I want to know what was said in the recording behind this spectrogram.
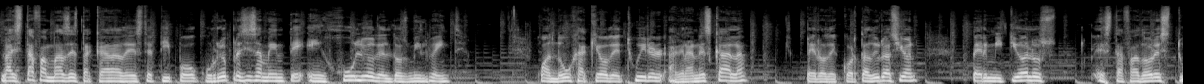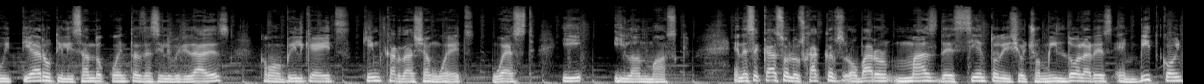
La estafa más destacada de este tipo ocurrió precisamente en julio del 2020 cuando un hackeo de Twitter a gran escala, pero de corta duración, permitió a los estafadores tuitear utilizando cuentas de celebridades como Bill Gates, Kim Kardashian West y Elon Musk. En ese caso, los hackers robaron más de 118 mil dólares en Bitcoin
